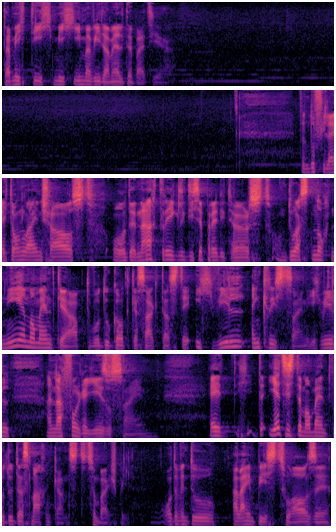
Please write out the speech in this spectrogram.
damit ich mich immer wieder melde bei dir. Wenn du vielleicht online schaust oder nachträglich diese Predigt hörst und du hast noch nie einen Moment gehabt, wo du Gott gesagt hast, ich will ein Christ sein, ich will ein Nachfolger Jesus sein. Hey, jetzt ist der Moment, wo du das machen kannst, zum Beispiel. Oder wenn du allein bist, zu Hause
